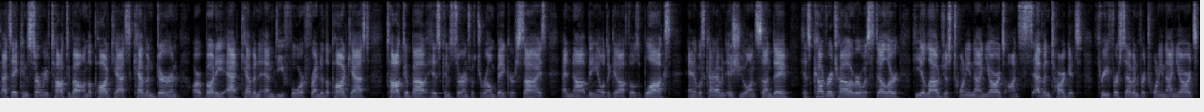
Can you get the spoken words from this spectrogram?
That's a concern we've talked about on the podcast. Kevin Dern, our buddy at Kevin MD4, friend of the podcast, talked about his concerns with Jerome Baker's size and not being able to get off those blocks and it was kind of an issue on Sunday. His coverage, however, was stellar. He allowed just 29 yards on seven targets, three for seven for 29 yards.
